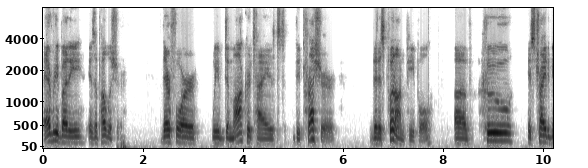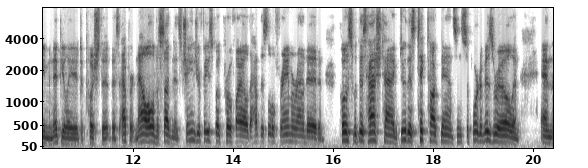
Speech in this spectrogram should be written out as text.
Everybody is a publisher. Therefore, we've democratized the pressure that is put on people of who is trying to be manipulated to push the, this effort. Now, all of a sudden, it's change your Facebook profile to have this little frame around it and post with this hashtag, do this TikTok dance in support of Israel. And, and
